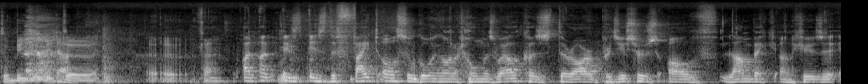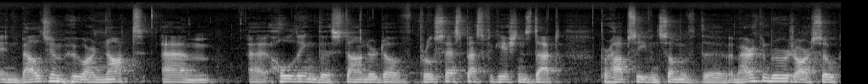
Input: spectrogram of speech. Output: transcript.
to be a bit. Uh, uh, And, and is, is the fight also going on at home as well? Because there are producers of Lambic and Gueuze in Belgium who are not um, uh, holding the standard of process specifications that perhaps even some of the American brewers are. So,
